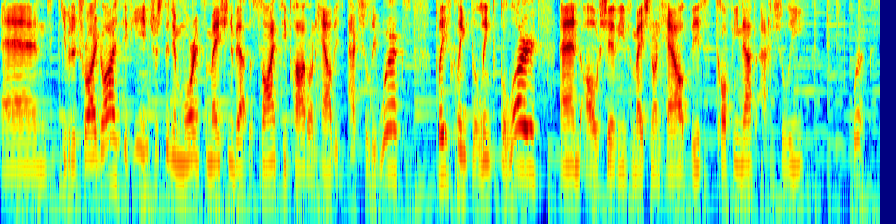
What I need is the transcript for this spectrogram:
and give it a try guys. If you're interested in more information about the sciencey part on how this actually works, please click the link below and I'll share the information on how this coffee nap actually works.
